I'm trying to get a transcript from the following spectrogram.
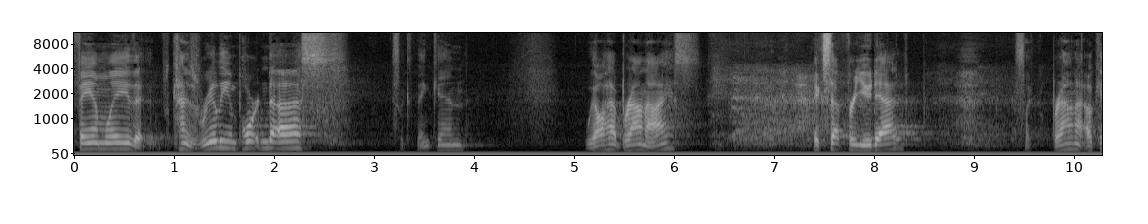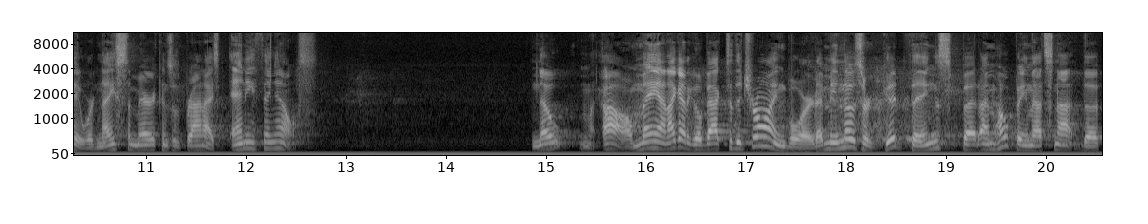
family that kind of is really important to us? It's like thinking, we all have brown eyes, except for you, Dad. It's like brown eye. Okay, we're nice Americans with brown eyes. Anything else? Nope. I'm like, oh man, I got to go back to the drawing board. I mean, those are good things, but I'm hoping that's not the,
